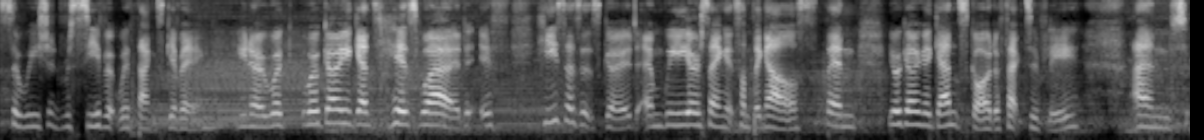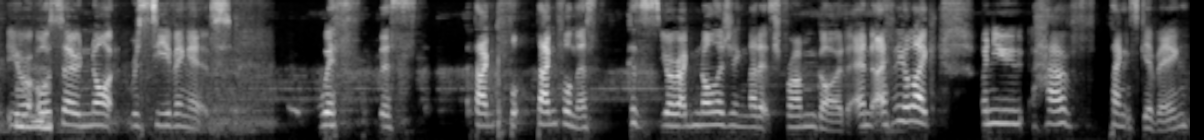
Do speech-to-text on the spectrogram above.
so we should receive it with thanksgiving. You know, we're, we're going against His word. If He says it's good and we are saying it's something else, then you're going against God effectively. And you're mm-hmm. also not receiving it with this thankful, thankfulness because you're acknowledging that it's from God. And I feel like when you have Thanksgiving,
